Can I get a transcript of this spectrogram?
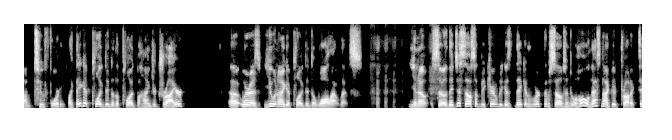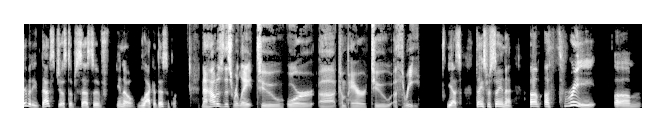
on 240. Like they get plugged into the plug behind your dryer, uh, whereas you and I get plugged into wall outlets. you know, so they just also have to be careful because they can work themselves into a hole, and that's not good productivity. That's just obsessive, you know, lack of discipline. Now, how does this relate to or uh, compare to a three? Yes, thanks for saying that. Um, a three um,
